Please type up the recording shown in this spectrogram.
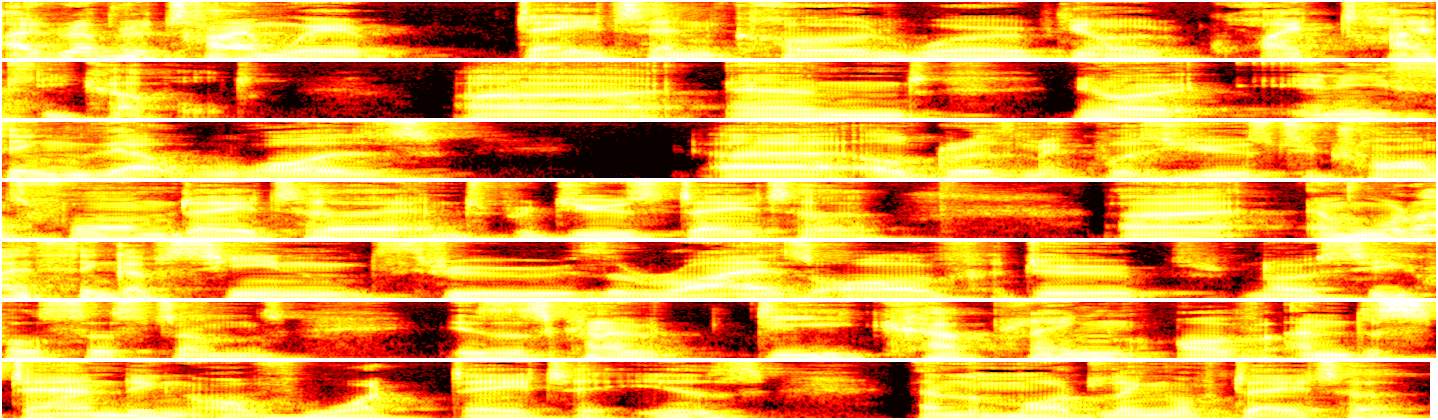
I grew up in a time where data and code were you know quite tightly coupled, uh, and you know anything that was uh, algorithmic was used to transform data and to produce data. Uh, and what I think I've seen through the rise of Hadoop, NoSQL systems, is this kind of decoupling of understanding of what data is and the modeling of data.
